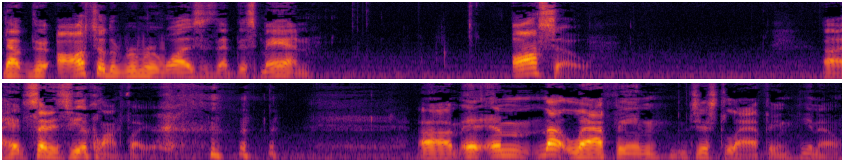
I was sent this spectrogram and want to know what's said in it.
Now, there, also the rumor was is that this man also uh, had set his vehicle on fire. um, and, and not laughing, just laughing, you know.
